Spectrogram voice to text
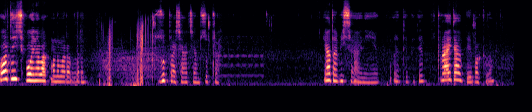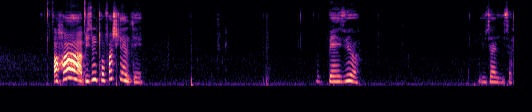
Bu arada hiç boyuna bakmadım arabaların. Supra çağıracağım Supra. Ya da bir saniye. Buraya bir bakalım. Aha bizim Tofaş geldi. Benziyor. Güzel güzel.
